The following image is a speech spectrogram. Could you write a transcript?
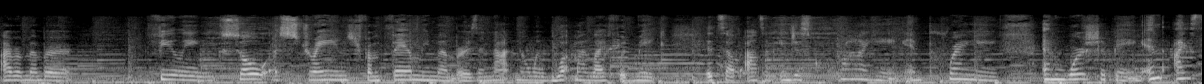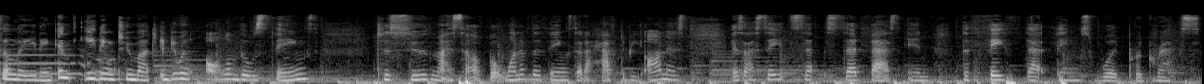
I remember feeling so estranged from family members and not knowing what my life would make itself out of and just crying and praying and worshiping and isolating and eating too much and doing all of those things to soothe myself. But one of the things that I have to be honest is I stayed steadfast in the faith that things would progress.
